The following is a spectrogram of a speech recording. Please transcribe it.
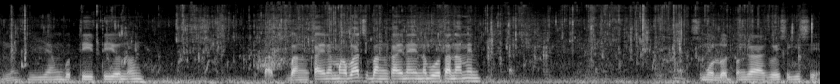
Walang hiyang butiti yun. Pat bangkay na mga bats, bangkay na yung nabutan namin. Sumulod pang gagawin, sige sige.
